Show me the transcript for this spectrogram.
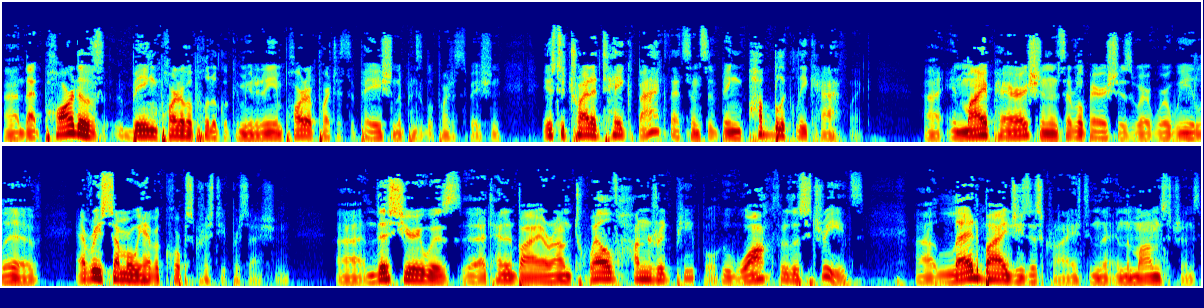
uh, that part of being part of a political community and part of participation, the principle of participation, is to try to take back that sense of being publicly Catholic. Uh, in my parish and in several parishes where, where we live, every summer we have a Corpus Christi procession. Uh, this year it was uh, attended by around 1,200 people who walked through the streets, uh, led by Jesus Christ in the in the monstrance,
